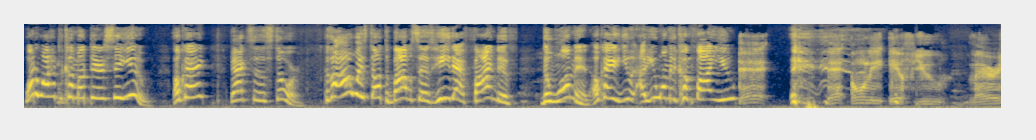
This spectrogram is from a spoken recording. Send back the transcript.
Why do I have to come up there and see you? Okay, back to the story. Because I always thought the Bible says, "He that findeth the woman." Okay, you you want me to come find you? That only if you marry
